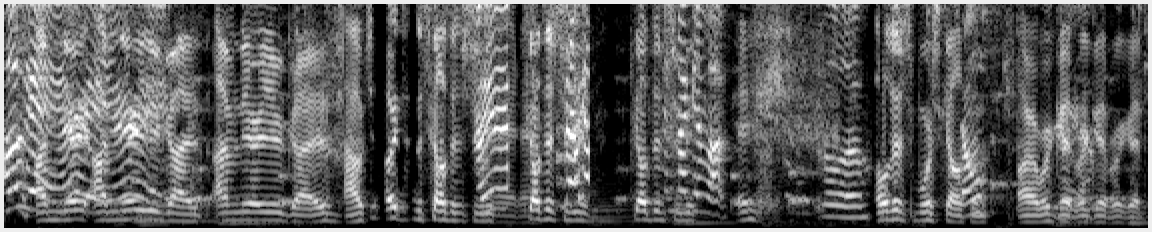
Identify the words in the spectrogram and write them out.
I'm near. alright, I'm near you guys. I'm near you guys. Ouch! Oh, the skeleton shooting. Okay. Skeleton shooting. Skeleton Knock him shooting. up. Hello. Oh, there's more skeletons. All right, we're good. We're good. We're good.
